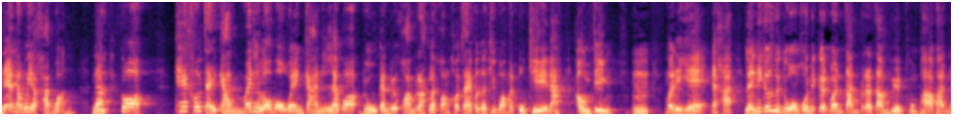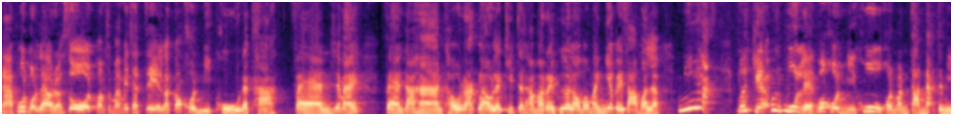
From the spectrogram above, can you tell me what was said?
แนะนำว่าอย่าคาดหวังนะก็แค่เข้าใจกันไม่ทะเลาะเบาะแวงกัน แล้วก็อยู่กันด้วยความรักและความเข้าใจเปิ้ลก็คิดว่ามันโอเคนะ เอาจริงอืมไม่ได้แย่นะคะ และนี่ก็คือดวงของคนที่เกิดวันจันทร์ประจำเดือนกุมภาพันธ์นะ พูดหมดแล้วนะ โสด ความสมพันธ์ไม่ชัดเจน แล้วก็คนมีคู่นะคะ แฟนใช่ไหม แฟนทหารเขารักเราและคิดจะทำอะไรเพื่อเราบ้างไหมเงียบไปสามวันแล้ว เนี่ยเมื่อกี้เพิ่งพูดเลยว่าคนมีคู่คนวันจันทร์น่ะจะมี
